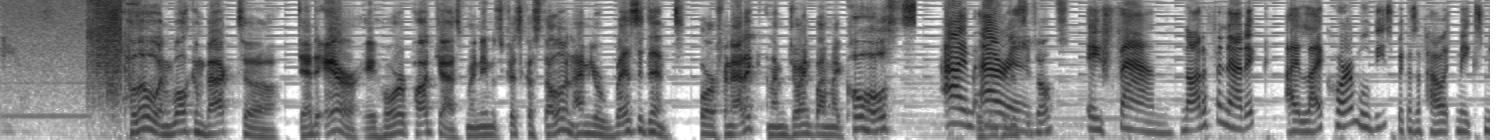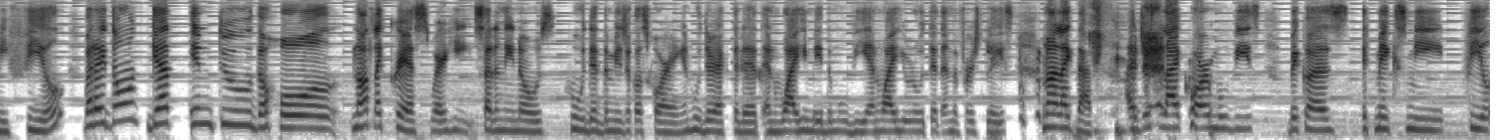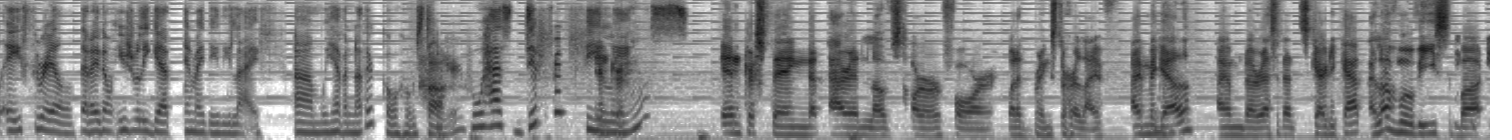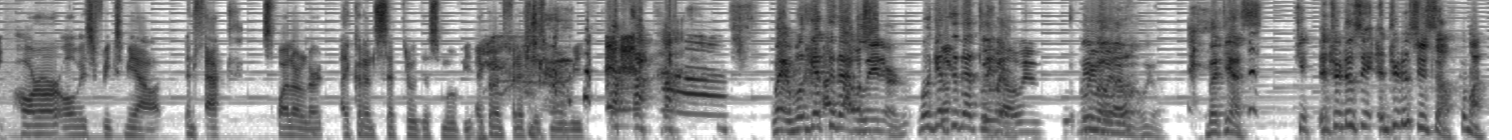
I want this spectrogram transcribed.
Hello and welcome back to Dead Air, a horror podcast. My name is Chris Costello and I'm your resident horror fanatic, and I'm joined by my co-hosts. I'm Please introduce Aaron, yourselves. A fan, not a fanatic. I like horror movies because of how it makes me feel, but I don't get into the whole, not like Chris, where he suddenly knows who did the musical scoring and who directed it and why he made the movie and why he wrote it in the first place. I'm not like that. I just like horror movies because it makes me feel a thrill that I don't usually get in my daily life. Um, we have another co-host Huh. here who has different feelings. Interesting that Aaron loves horror for what it brings to her life. I'm mm-hmm. Miguel. I'm the resident scaredy cat. I love movies, mm-hmm. but horror always freaks me out. In fact, spoiler alert, I couldn't sit through this movie. I couldn't finish this movie. Wait, we'll get to that was- later. We'll get to that we later. will. We, We will, we will, we will. But yes, keep, introduce introduce yourself. Come on.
